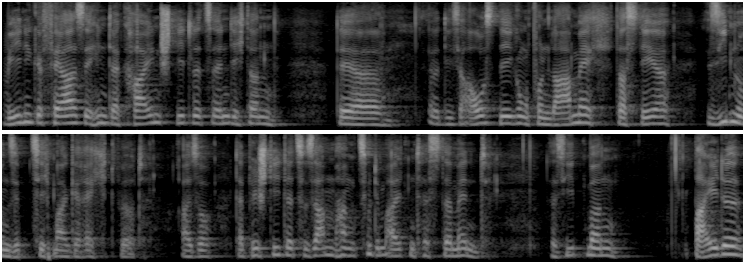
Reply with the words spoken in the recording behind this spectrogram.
Wenige Verse hinter Kain steht letztendlich dann der, diese Auslegung von Lamech, dass der 77 Mal gerecht wird. Also da besteht der Zusammenhang zu dem Alten Testament. Da sieht man, beide,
